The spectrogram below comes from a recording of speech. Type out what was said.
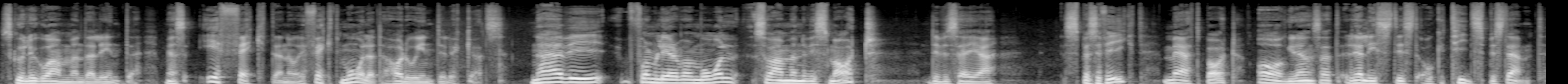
skulle gå att använda eller inte. Medan effekten och effektmålet har då inte lyckats. När vi formulerar våra mål så använder vi SMART, det vill säga specifikt, mätbart, avgränsat, realistiskt och tidsbestämt.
